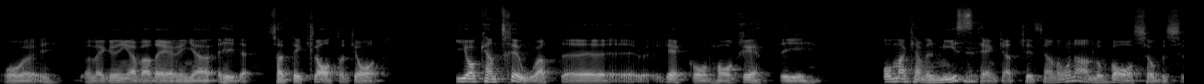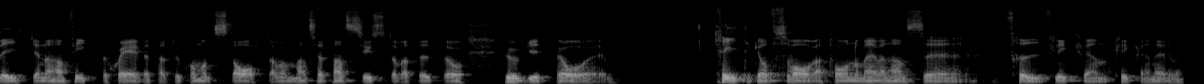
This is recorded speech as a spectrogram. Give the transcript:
och jag lägger inga värderingar i det. Så att det är klart att jag, jag kan tro att eh, Rekord har rätt i och man kan väl misstänka att Cristiano Ronaldo var så besviken när han fick beskedet att du kommer inte starta. Man har sett hans syster varit ute och huggit på eh, kritiker och försvarat honom. Även hans eh, fru, flickvän, flickvän är det väl,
